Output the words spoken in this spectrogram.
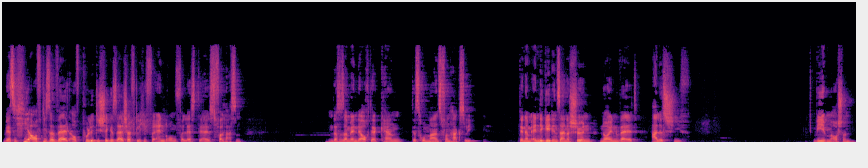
Wer sich hier auf dieser Welt auf politische, gesellschaftliche Veränderungen verlässt, der ist verlassen. Und das ist am Ende auch der Kern des Romans von Huxley. Denn am Ende geht in seiner schönen neuen Welt alles schief. Wie eben auch schon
